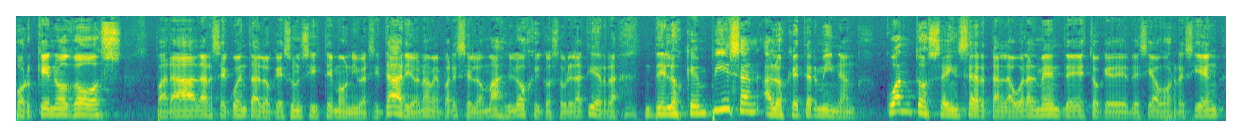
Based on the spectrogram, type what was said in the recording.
¿por qué no dos? para darse cuenta de lo que es un sistema universitario, ¿no? Me parece lo más lógico sobre la Tierra. De los que empiezan a los que terminan, ¿cuántos se insertan laboralmente? Esto que decías vos recién,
